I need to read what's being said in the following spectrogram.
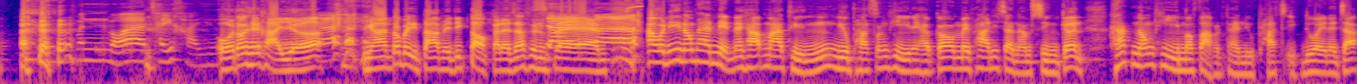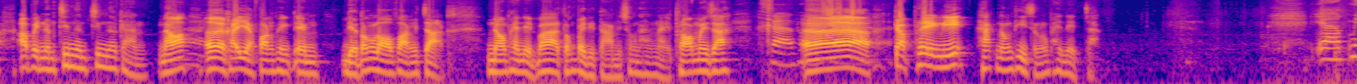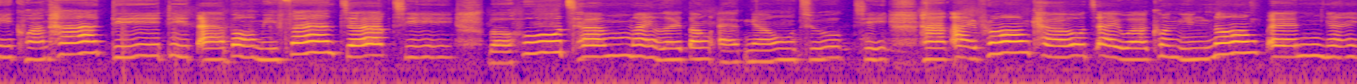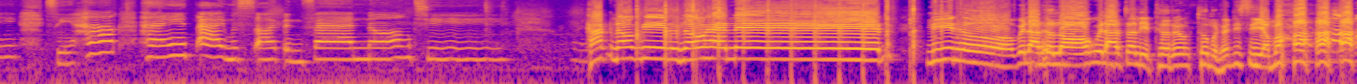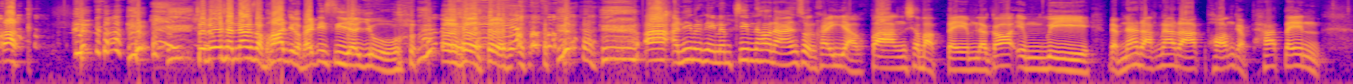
มันบอกว่าใช้ขายเยอะ โอ้ต้องใช้ขายเยอะ ใช่งานต้องไปติดตามใน Tik t o k กันนะจ๊ะใช่แฟนค่ะ ๆเอาวันนี้น้องแพนเน็ตนะครับมาถึง New Plus ทั้งทีนะครับ ก็ไม่พลาดที่จะนำซิงเกิลฮักน้องทีมาฝากแฟนๆ New Plus อีกด้วยนะจ๊ะ เอาเป็นน้ำจิ้มน้ำจิ้มแล้วกันเนาะเออใครอยากฟังเพลงเต็ม เดี๋ยวต้องรอฟังจากน้องแพนเน็ตว่าต้องไปติดตามในช่องทางไหน พร้อมไหมจ๊ะค่ะเออกับเพลงนี้ฮักน้องทีจากน้องแพนเน็ตจ้ะ อยากมีความฮักดีที่แต่บ่มีแฟนจากทีบ่ฮู้ทำไมเลยต้องแอบเหงาทุกที หากอายพร้อมเข้าใจว่าคนอย่างน้องเป็นไง สิฮักให้ตายมาซอยเป็นแฟนน้องทีฮักน้องทีจากน้องแพนเนตนี่เธอ เวลาเธอร้อง เวลาจริตเธอเธอเหมือนแพทริเซียมาก ฉันนึกว่าฉันนั่งสัมภาษณ์อยู่กับแพทริเซียอยู่เอออะอันนี้เป็นเพลงน้ำจิ้มเท่านั้น ส่วนใครอยากฟังฉบับเต็ม แล้วก็ MV แบบน่ารักน่ารักพร้อมกับท่าเต้น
